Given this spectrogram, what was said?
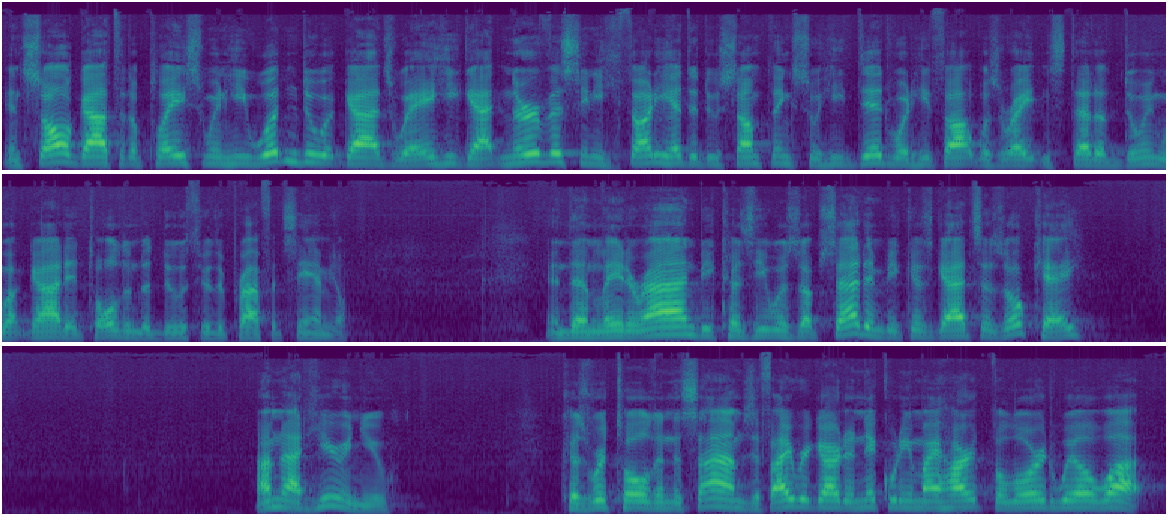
And Saul got to the place when he wouldn't do it God's way. He got nervous and he thought he had to do something, so he did what he thought was right instead of doing what God had told him to do through the prophet Samuel. And then later on, because he was upset and because God says, okay, I'm not hearing you. Because we're told in the Psalms, if I regard iniquity in my heart, the Lord will what?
